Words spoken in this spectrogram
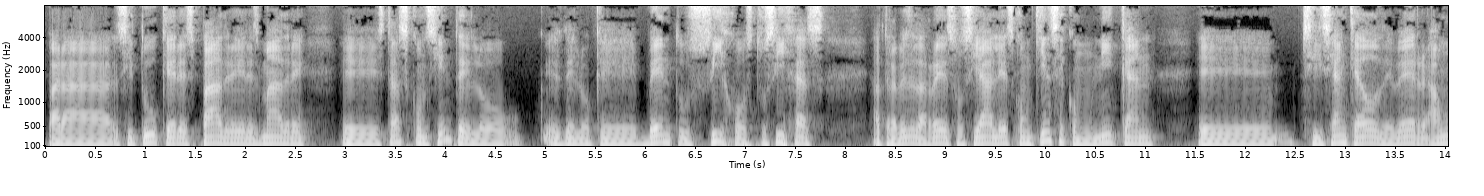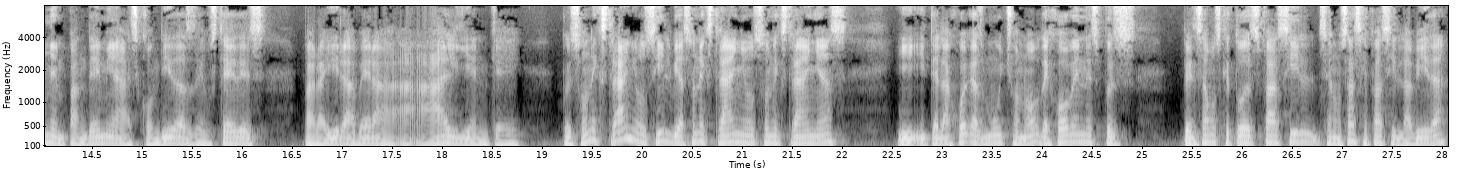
para si tú que eres padre, eres madre, eh, estás consciente de lo, de lo que ven tus hijos, tus hijas a través de las redes sociales, con quién se comunican, si se han quedado de ver aún en pandemia escondidas de ustedes para ir a ver a alguien que, pues son extraños, Silvia, son extraños, son extrañas y, te la juegas mucho, ¿no? De jóvenes, pues pensamos que todo es fácil, se nos hace fácil la vida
